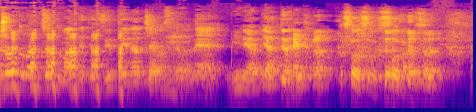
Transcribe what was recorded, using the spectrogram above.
ちょっと待って、ちょっと待ってって絶対なっちゃいますからね。みんなやってないから。そうそう、そうなんですよ。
